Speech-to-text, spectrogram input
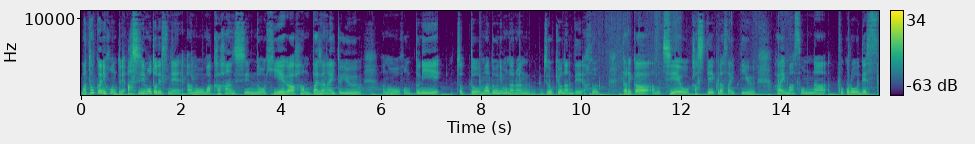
まあ、特に本当に足元ですねあの、まあ、下半身の冷えが半端じゃないというあの本当にちょっとまあどうにもならん状況なんであの誰かあの知恵を貸してくださいっていう、はいまあ、そんなところです。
